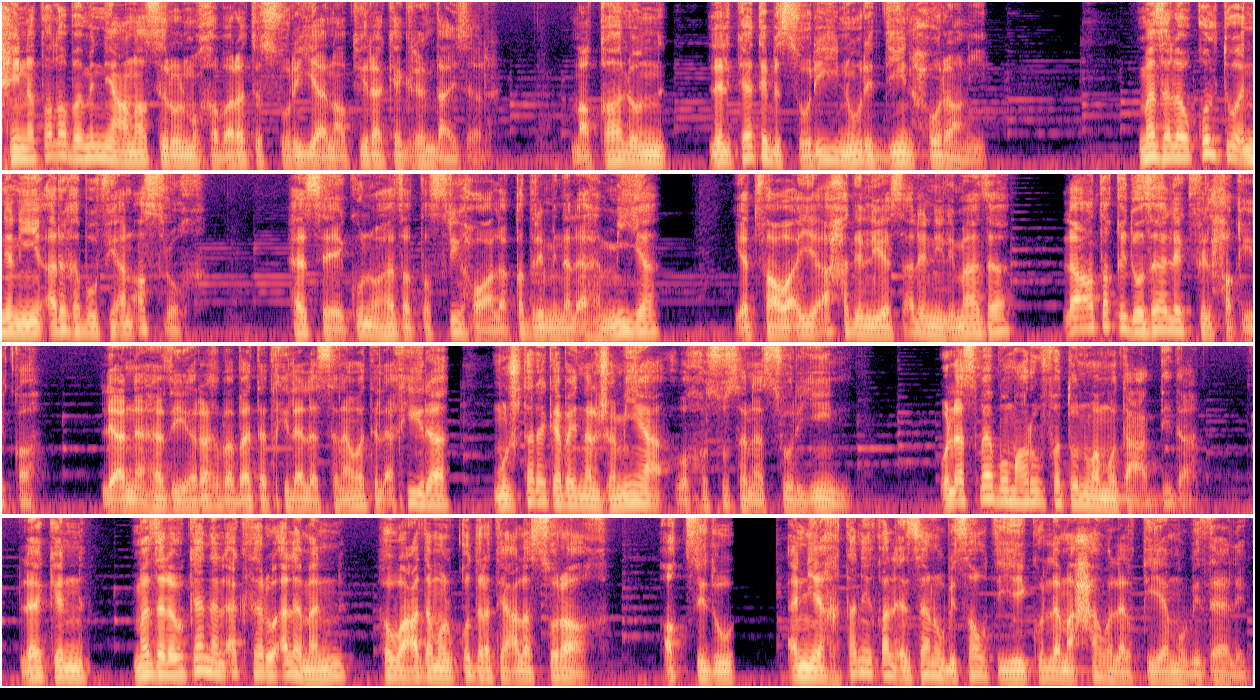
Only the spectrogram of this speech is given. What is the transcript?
حين طلب مني عناصر المخابرات السورية أن أطير كجريندايزر مقال للكاتب السوري نور الدين حوراني ماذا لو قلت أنني أرغب في أن أصرخ؟ هل سيكون هذا التصريح على قدر من الأهمية يدفع أي أحد ليسألني لماذا؟ لا أعتقد ذلك في الحقيقة لأن هذه الرغبة باتت خلال السنوات الأخيرة مشتركة بين الجميع وخصوصا السوريين والأسباب معروفة ومتعددة لكن ماذا لو كان الأكثر ألما هو عدم القدرة على الصراخ؟ أقصد أن يختنق الإنسان بصوته كلما حاول القيام بذلك.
